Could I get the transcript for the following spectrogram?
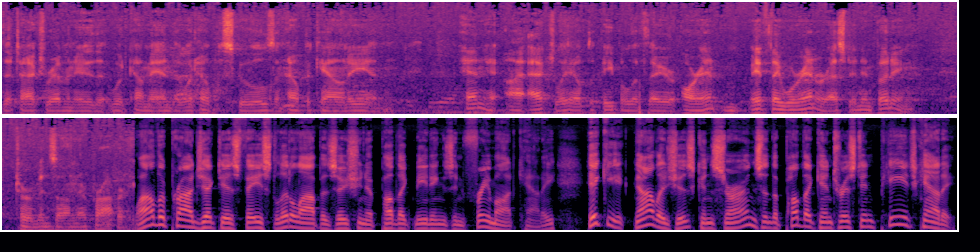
the tax revenue that would come in that would help the schools and help the county and and I actually help the people if they are in, if they were interested in putting turbines on their property. While the project has faced little opposition at public meetings in Fremont County, Hickey acknowledges concerns in the public interest in Page County.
